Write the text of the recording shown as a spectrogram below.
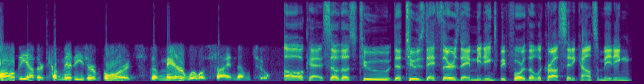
All the other committees or boards, the mayor will assign them to. Oh, okay. So those two, the Tuesday, Thursday meetings before the La Crosse City Council meeting,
